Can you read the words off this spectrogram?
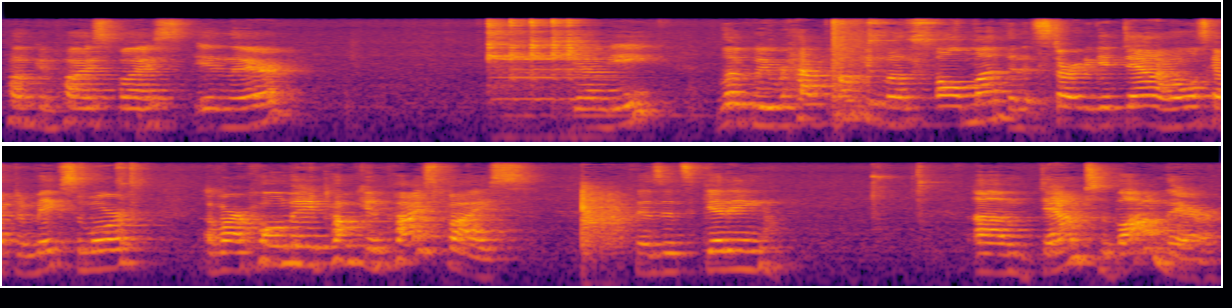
pumpkin pie spice in there. Yummy. Look, we have pumpkin month all month and it's starting to get down. I almost have to make some more of our homemade pumpkin pie spice because it's getting um, down to the bottom there.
